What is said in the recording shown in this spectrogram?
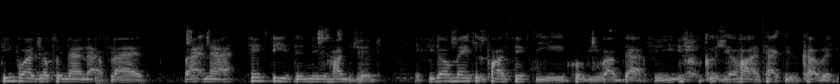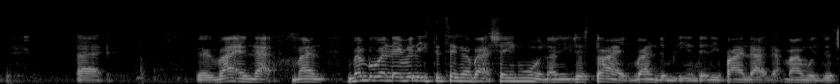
People are dropping down that flies. Right now, 50 is the new 100. If you don't make it past 50, it could be rubbed out for you because your heart attack is coming. Like, they're writing that man. Remember when they released the thing about Shane Warne and he just died randomly, and then he found out that man was just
